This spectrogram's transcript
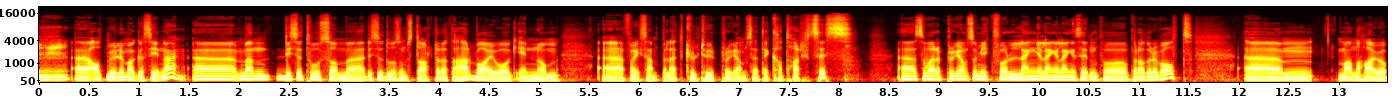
Mm. Uh, alt mulig magasinet. Uh, men disse to som, eh, disse to som starta dette her, var jo òg innom uh, f.eks. et kulturprogram som heter Katarsis. Uh, som var et program som gikk for lenge, lenge lenge siden på, på Radio Revolt. Um, man har jo,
